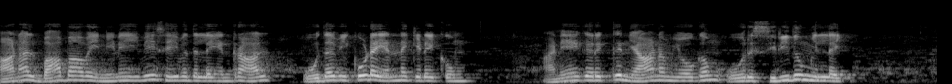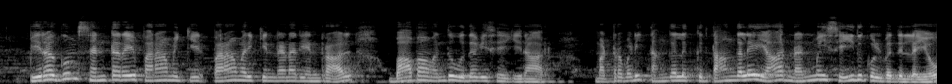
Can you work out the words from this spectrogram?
ஆனால் பாபாவை நினைவே செய்வதில்லை என்றால் உதவி கூட என்ன கிடைக்கும்? அநேகருக்கு ஞானம் யோகம் ஒரு சிறிதும் இல்லை. பிறகும் சென்டரை பராமரிக்க பராமரிக்கின்றனர் என்றால் பாபா வந்து உதவி செய்கிறார். மற்றபடி தங்களுக்கு தாங்களே யார் நன்மை செய்து கொள்வதில்லையோ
